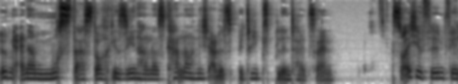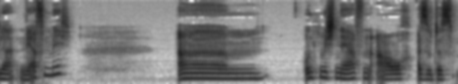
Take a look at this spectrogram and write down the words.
irgendeiner muss das doch gesehen haben. Das kann doch nicht alles Betriebsblindheit sein. Solche Filmfehler nerven mich. Ähm, und mich nerven auch, also das,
